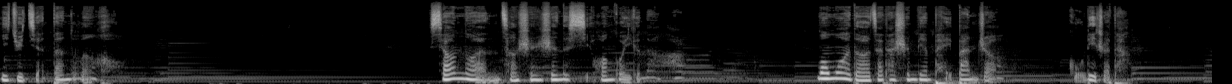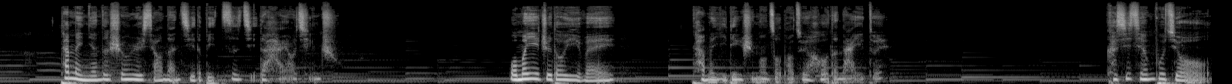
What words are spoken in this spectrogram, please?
一句简单的问候。小暖曾深深的喜欢过一个男孩，默默的在他身边陪伴着，鼓励着他。他每年的生日，小暖记得比自己的还要清楚。我们一直都以为，他们一定是能走到最后的那一对。可惜前不久，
